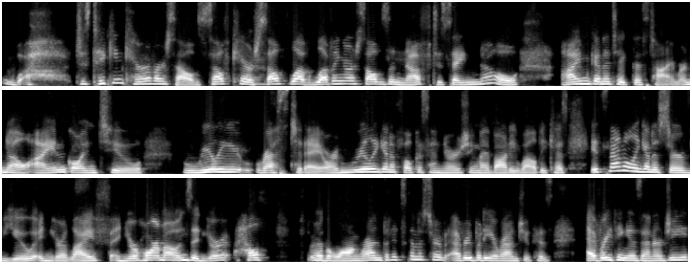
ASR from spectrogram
just taking care of ourselves self-care yeah. self-love loving ourselves enough to say no i'm going to take this time or no i am going to really rest today or i'm really going to focus on nourishing my body well because it's not only going to serve you and your life and your hormones and your health for the long run but it's going to serve everybody around you because everything is energy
